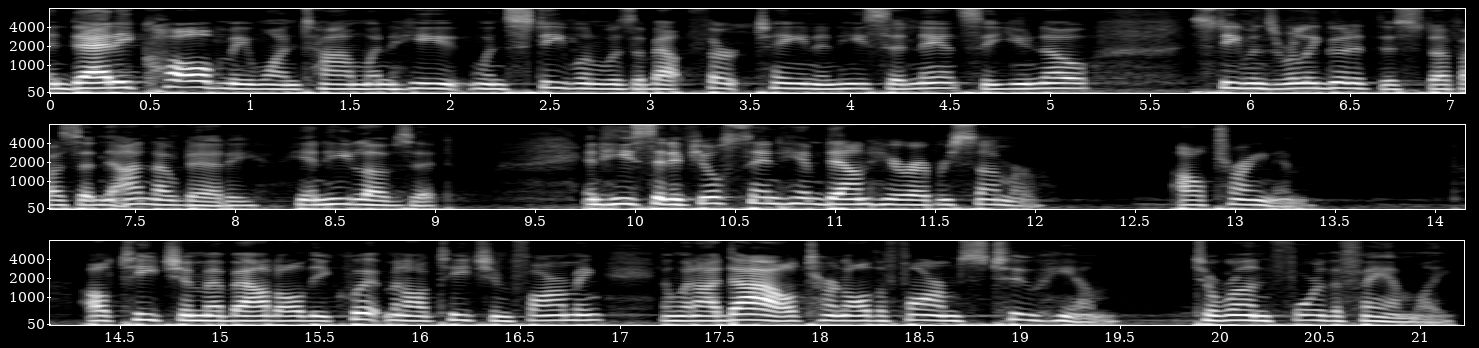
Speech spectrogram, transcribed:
And Daddy called me one time when he when Stephen was about 13, and he said, "Nancy, you know, Stephen's really good at this stuff." I said, "I know, Daddy, and he loves it." And he said, "If you'll send him down here every summer, I'll train him. I'll teach him about all the equipment. I'll teach him farming, and when I die, I'll turn all the farms to him to run for the family."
